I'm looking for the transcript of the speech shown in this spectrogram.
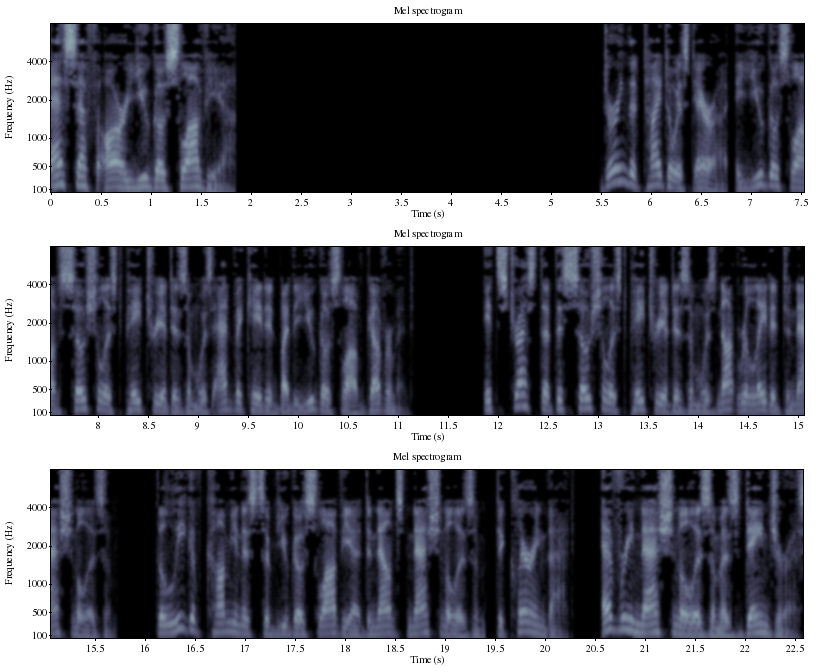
SFR Yugoslavia During the Titoist era, a Yugoslav socialist patriotism was advocated by the Yugoslav government. It stressed that this socialist patriotism was not related to nationalism. The League of Communists of Yugoslavia denounced nationalism, declaring that, "...every nationalism is dangerous."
